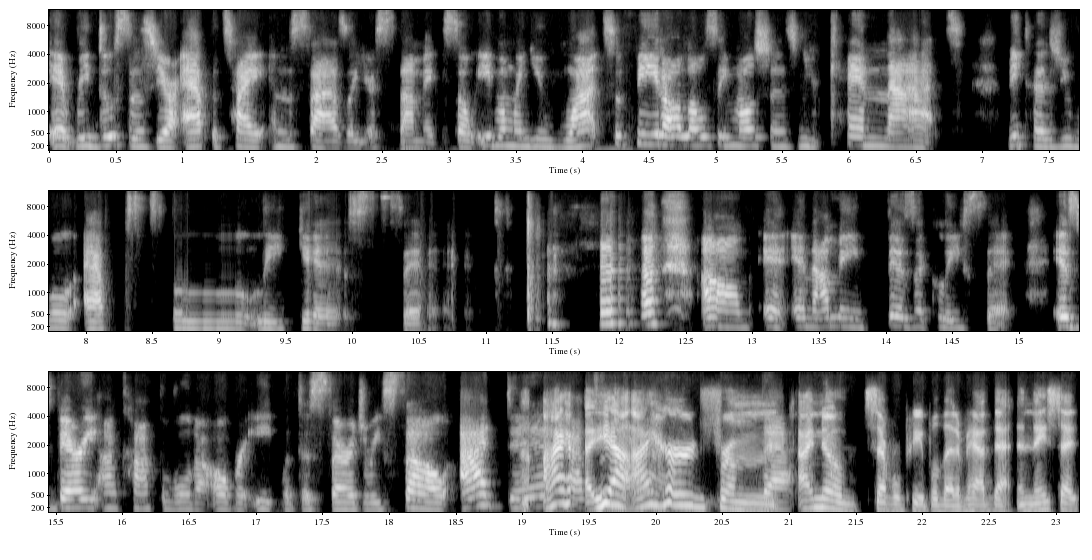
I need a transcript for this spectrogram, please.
it reduces your appetite and the size of your stomach. So even when you want to feed all those emotions you cannot because you will absolutely get sick um, and, and, I mean physically sick. It's very uncomfortable to overeat with the surgery. So I did. I yeah, I heard from that. I know several people that have had that, and they said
